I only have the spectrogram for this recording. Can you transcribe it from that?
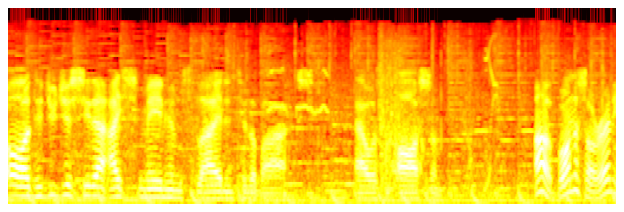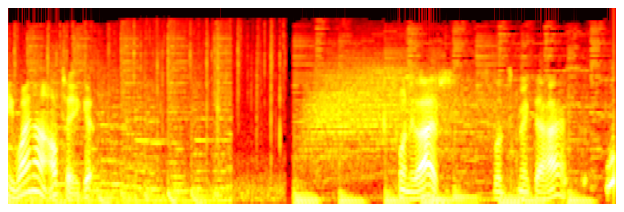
Oh, did you just see that? I made him slide into the box. That was awesome. Oh, bonus already. Why not? I'll take it. 20 lives. Let's make that higher. Woo!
